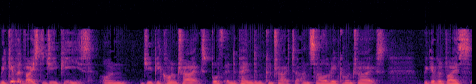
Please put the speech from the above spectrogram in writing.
We give advice to GPs on GP contracts, both independent contractor and salary contracts, we give advice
